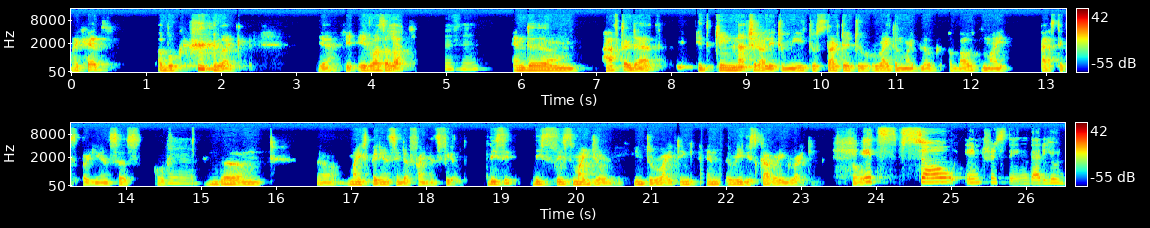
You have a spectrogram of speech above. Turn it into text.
I had a book. like, yeah, it, it was a Yeah. lot. Hmm and um, after that it came naturally to me to started to write on my blog about my past experiences of Mm. and, um, uh, my experience in the finance field this is, this is my journey into writing and rediscovering writing so It's so interesting that you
